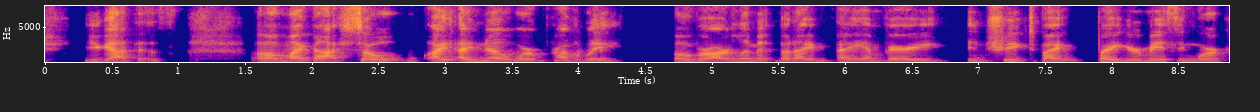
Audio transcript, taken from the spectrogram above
you got this. Oh my gosh. So I I know we're probably over our limit, but I, I am very intrigued by by your amazing work.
